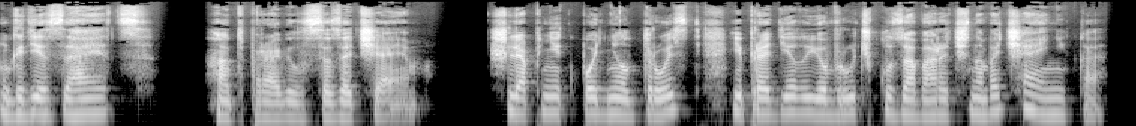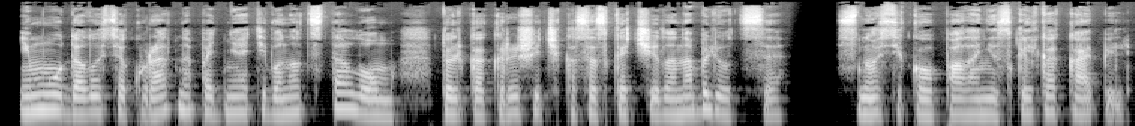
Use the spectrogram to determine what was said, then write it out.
«Где заяц?» Отправился за чаем. Шляпник поднял трость и продел ее в ручку заварочного чайника. Ему удалось аккуратно поднять его над столом, только крышечка соскочила на блюдце. С носика упало несколько капель.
